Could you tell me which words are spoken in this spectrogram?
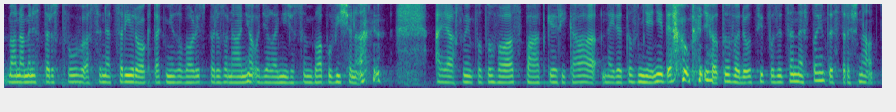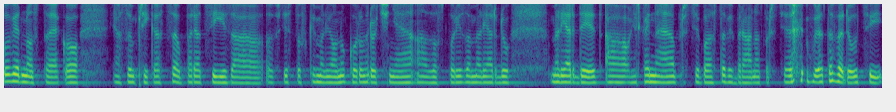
byla na ministerstvu asi necelý rok, tak mě zavolali z personálního oddělení, že jsem byla povýšena. A já jsem jim potom volala zpátky, říkala, nejde to změnit, já úplně o tu vedoucí pozice nestojím, to je strašná odpovědnost. To je jako, já jsem příkazce operací za prostě stovky milionů korun ročně a za spory za miliardu, miliardy. A oni říkají, ne, prostě byla jste vybrána, prostě budete vedoucí.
